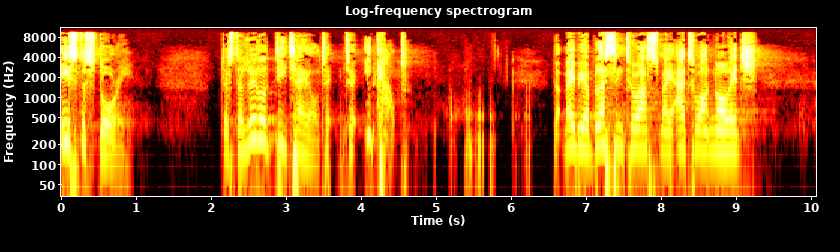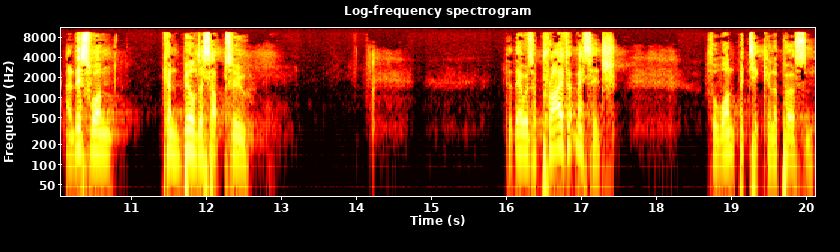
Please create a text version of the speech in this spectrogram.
Easter story, just a little detail to, to eke out that may be a blessing to us, may add to our knowledge, and this one can build us up to. That there was a private message for one particular person.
